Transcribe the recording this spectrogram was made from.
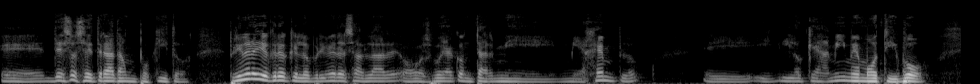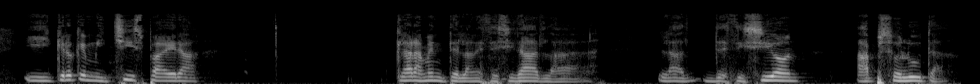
eh, de eso se trata un poquito. Primero yo creo que lo primero es hablar, os voy a contar mi, mi ejemplo, y, y lo que a mí me motivó. Y creo que mi chispa era claramente la necesidad, la, la decisión absoluta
